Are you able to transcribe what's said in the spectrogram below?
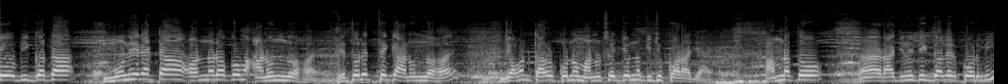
এই অভিজ্ঞতা মনের একটা অন্যরকম আনন্দ হয়, ভেতরের থেকে আনন্দ হয় যখন কারোর কোনো মানুষের জন্য কিছু করা যায়। আমরা তো রাজনৈতিক দলের কর্মী,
